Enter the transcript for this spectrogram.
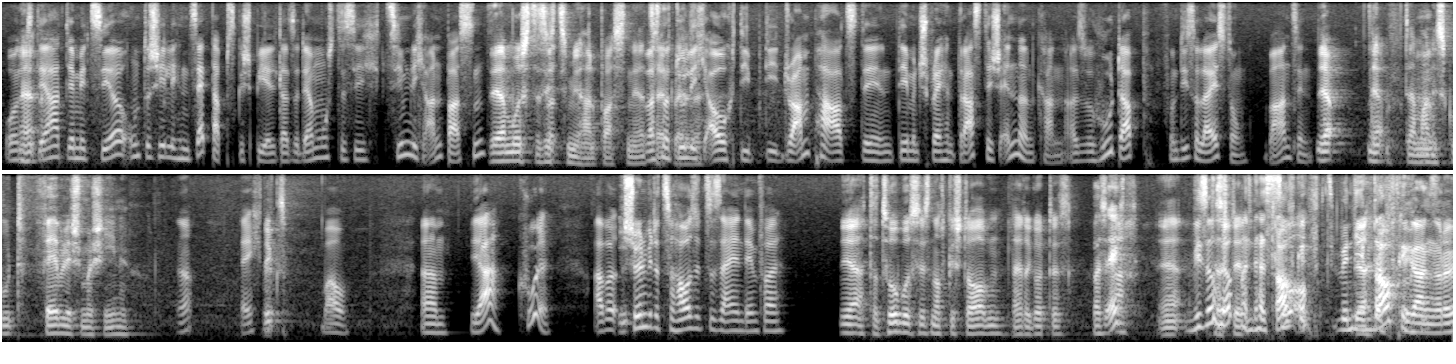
und Ja. der hat ja mit sehr unterschiedlichen Setups gespielt. Also der musste sich ziemlich anpassen. Der musste sich ziemlich anpassen. Ja, Was zeitweise. natürlich auch die, die Drumparts den, dementsprechend drastisch ändern kann. Also Hut ab von dieser Leistung. Wahnsinn. Ja, ja, der Mann ist gut. Fablische Maschine. Ja, echt. Fix. Wow. Ähm, ja, cool. Aber schön wieder zu Hause zu sein in dem Fall. Ja, der Turbus ist noch gestorben, leider Gottes. Was, echt? Ja, Wieso das hört steht- man das so draufge- oft, wenn Ja. Draufgegangen, oder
